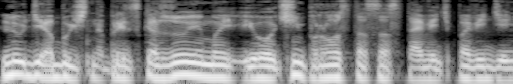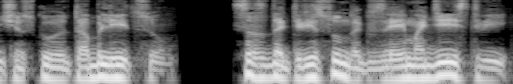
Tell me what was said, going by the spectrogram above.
Люди обычно предсказуемы и очень просто составить поведенческую таблицу, создать рисунок взаимодействий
